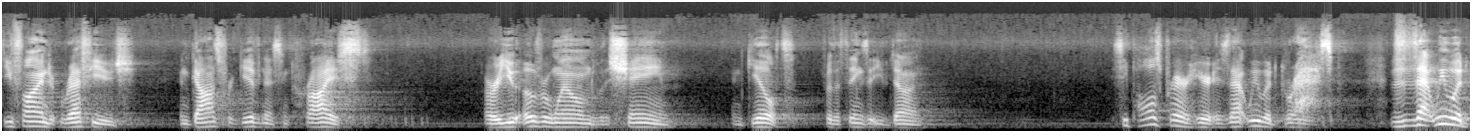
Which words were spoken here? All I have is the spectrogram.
Do you find refuge in God's forgiveness in Christ? Or are you overwhelmed with shame and guilt for the things that you've done? See, Paul's prayer here is that we would grasp, that we would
